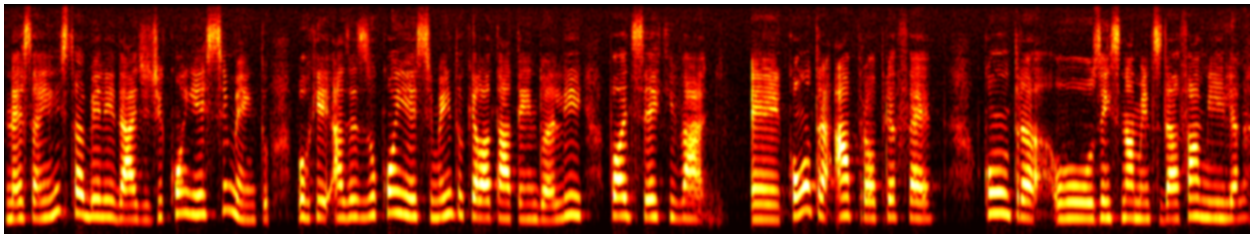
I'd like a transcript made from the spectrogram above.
nessa instabilidade de conhecimento, porque às vezes o conhecimento que ela está tendo ali pode ser que vá é, contra a própria fé, contra os ensinamentos da família,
